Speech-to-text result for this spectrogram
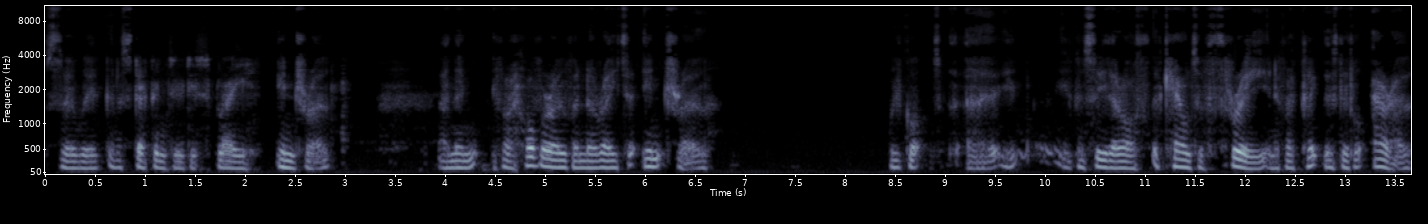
So we're going to step into display intro. And then if I hover over narrator intro, we've got, uh, you, you, can see there are a count of three. And if I click this little arrow,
